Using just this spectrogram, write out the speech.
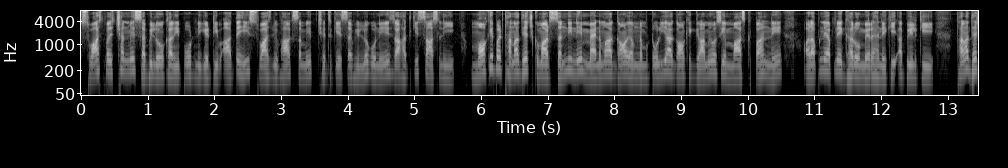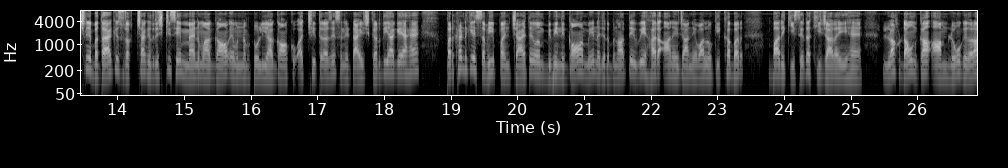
स्वास्थ्य परीक्षण में सभी लोगों का रिपोर्ट निगेटिव आते ही स्वास्थ्य विभाग समेत क्षेत्र के सभी लोगों ने राहत की सांस ली। मौके पर थानाध्यक्ष कुमार सन्नी ने मैनमा गाँव एवं नमटोलिया गाँव के ग्रामीणों से मास्क पहनने और अपने अपने घरों में रहने की अपील की। थानाध्यक्ष ने बताया कि सुरक्षा की दृष्टि से मैनमा गाँव एवं नमटोलिया गाँव को अच्छी तरह से सैनिटाइज कर दिया गया है। प्रखंड के सभी पंचायतों एवं विभिन्न गाँव में नज़र बनाते हुए हर आने जाने वालों की खबर बारीकी से रखी जा रही है। लॉकडाउन का आम लोगों के द्वारा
